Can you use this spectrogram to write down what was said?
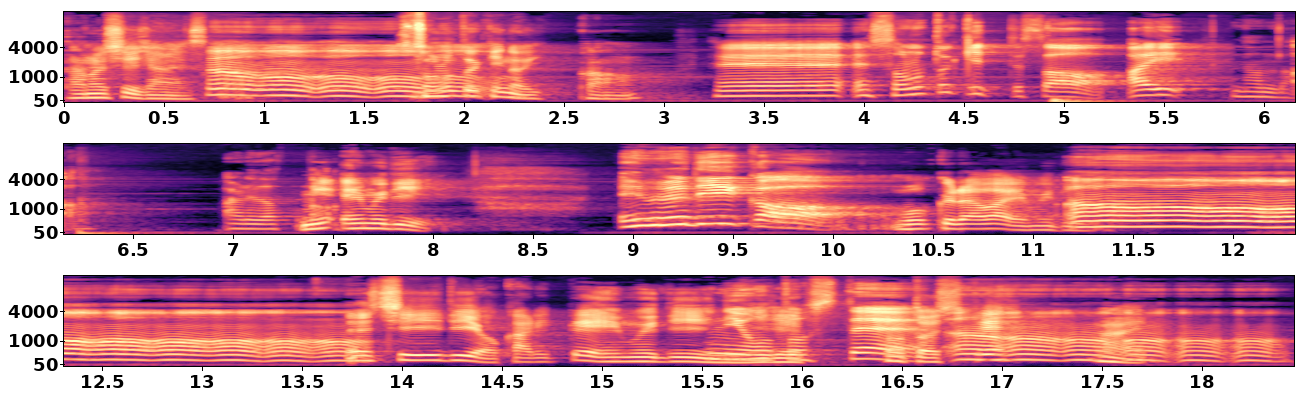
楽しいじゃないですか。うんうんうんうん。その時の一環。へえ、え、その時ってさ、I、なんだ？あれだった？み MD。MD か。僕らは MD うん。うんうんうんうんうんうんうん。で、CD を借りて MD に落として。落として、うんうんうんうんはうんうん。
